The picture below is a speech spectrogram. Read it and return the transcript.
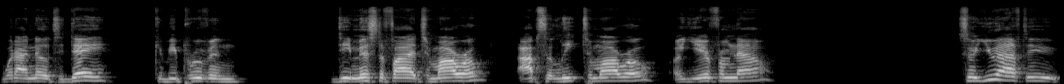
What I know today can be proven demystified tomorrow, obsolete tomorrow, a year from now. So you have to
